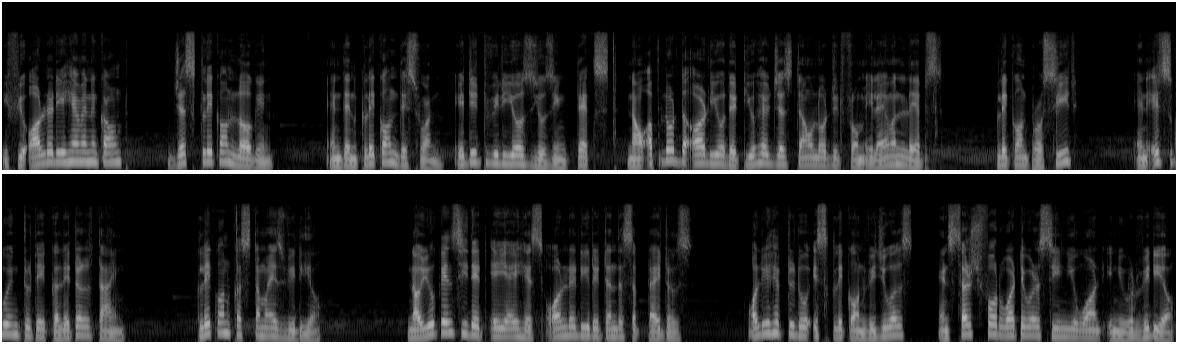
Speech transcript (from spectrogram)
If you already have an account, just click on login and then click on this one, edit videos using text. Now upload the audio that you have just downloaded from ElevenLabs. Click on proceed and it's going to take a little time. Click on customize video. Now you can see that AI has already written the subtitles. All you have to do is click on visuals and search for whatever scene you want in your video.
